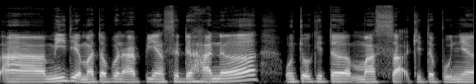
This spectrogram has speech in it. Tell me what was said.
uh, medium ataupun api yang sederhana untuk kita masak kita punya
